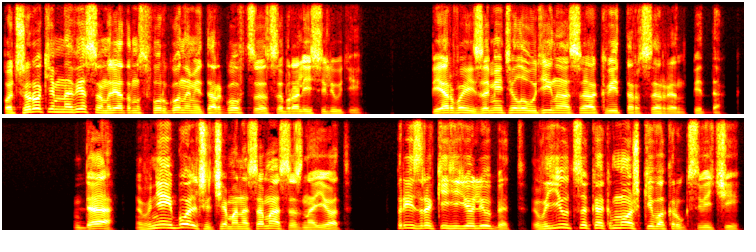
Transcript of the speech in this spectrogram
Под широким навесом рядом с фургонами торговца собрались люди. Первой заметила Удинаса Аквитер Серен Педак. Да, в ней больше, чем она сама сознает. Призраки ее любят, вьются, как мошки вокруг свечи,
